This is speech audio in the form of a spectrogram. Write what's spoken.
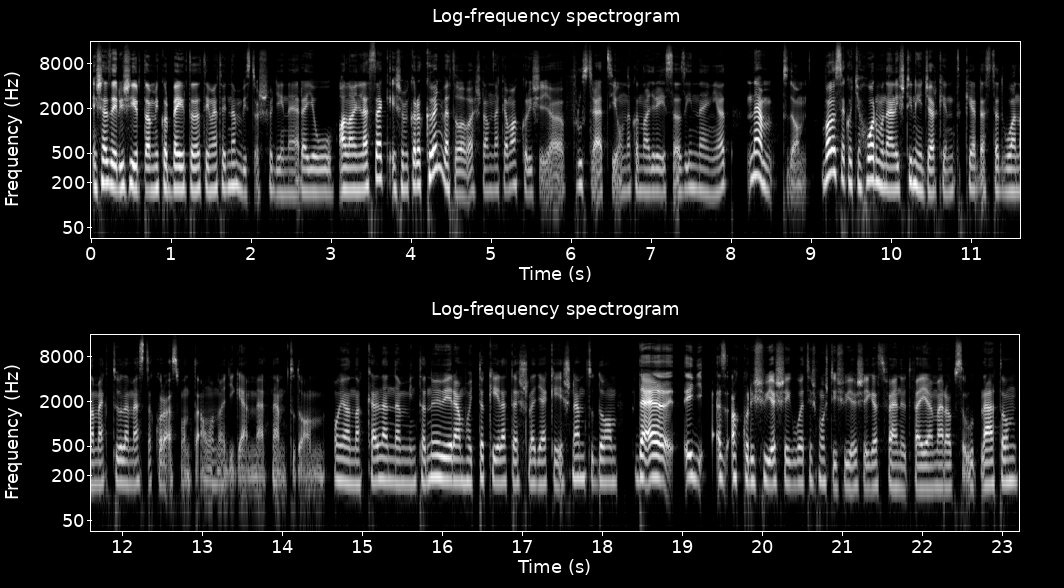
és ezért is írtam, amikor beírtad a témát, hogy nem biztos, hogy én erre jó alany leszek, és amikor a könyvet olvastam, nekem akkor is így a frusztrációmnak a nagy része az innen jött. Nem tudom. Valószínűleg, hogyha hormonális tinédzserként kérdezted volna meg tőlem ezt, akkor azt mondtam volna, hogy igen, mert nem tudom. Olyannak kell lennem, mint a nővérem, hogy tökéletes legyek, és nem tudom. De így, ez akkor is hülyeség volt, és most is hülyeség, ezt felnőtt fejjel már abszolút látom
